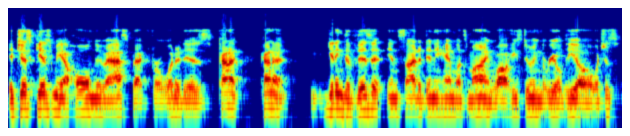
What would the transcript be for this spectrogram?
It just gives me a whole new aspect for what it is, kind of, kind of getting to visit inside of Denny Hamlin's mind while he's doing the real deal, which is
